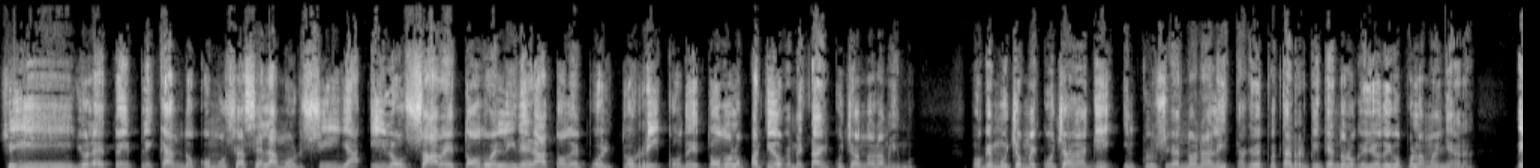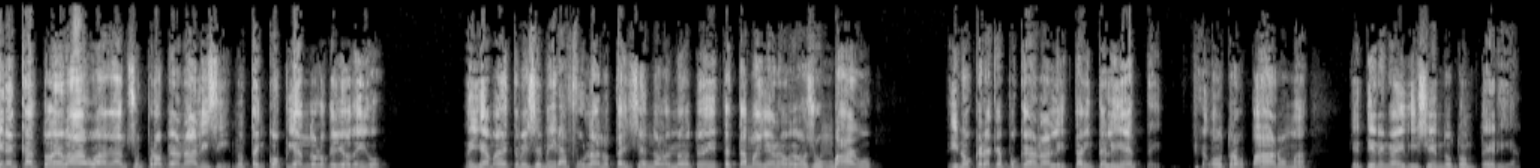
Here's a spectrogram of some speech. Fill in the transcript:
Sí, yo le estoy explicando cómo se hace la morcilla y lo sabe todo el liderato de Puerto Rico, de todos los partidos que me están escuchando ahora mismo. Porque muchos me escuchan aquí, incluyendo analistas que después están repitiendo lo que yo digo por la mañana. Miren, canto de vago, hagan su propio análisis, no estén copiando lo que yo digo. Me llama gente y me dice, mira, fulano está diciendo lo mismo que tú dijiste esta mañana. Vemos un vago y no crea que porque es analista inteligente. Otro pájaro más que tienen ahí diciendo tonterías.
